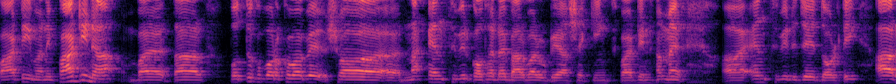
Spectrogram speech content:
পার্টি মানে পার্টি না বা তার প্রত্যক্ষ পরোক্ষভাবে এনসিপির কথাটাই বারবার উঠে আসে কিংস পার্টি নামে এনসিপির যে দলটি আর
